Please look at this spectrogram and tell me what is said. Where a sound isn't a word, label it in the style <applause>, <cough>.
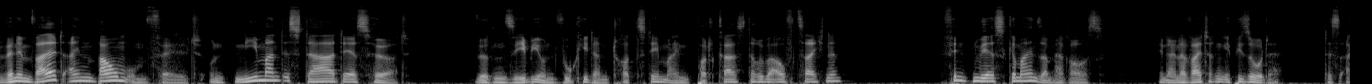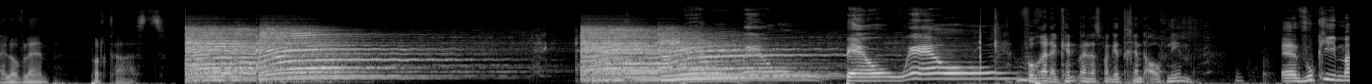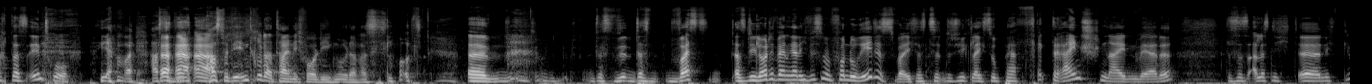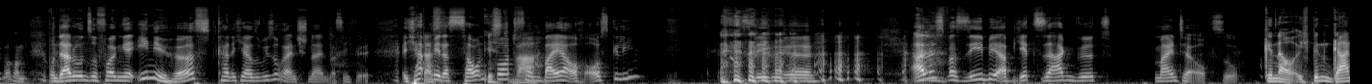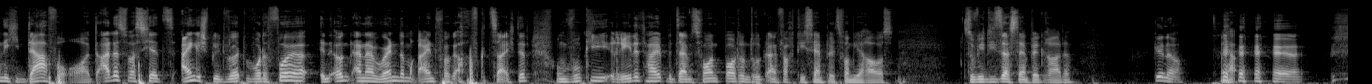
Wenn im Wald ein Baum umfällt und niemand ist da, der es hört, würden Sebi und Wookie dann trotzdem einen Podcast darüber aufzeichnen? Finden wir es gemeinsam heraus in einer weiteren Episode des Isle of Lamp Podcasts. Woran erkennt man, dass man getrennt aufnehmen? Äh, Wookie macht das Intro. <laughs> Ja, weil hast du die, <laughs> hast du die Intro-Datei nicht vorliegen oder was ist los? Ähm, das, das, du weißt, also die Leute werden gar nicht wissen, wovon du redest, weil ich das natürlich gleich so perfekt reinschneiden werde, dass das alles nicht, äh, nicht rüberkommt. Und da du unsere Folgen ja eh nie hörst, kann ich ja sowieso reinschneiden, was ich will. Ich habe mir das Soundboard von Bayer auch ausgeliehen. Deswegen, äh, <laughs> alles, was Sebi ab jetzt sagen wird, meint er auch so. Genau, ich bin gar nicht da vor Ort. Alles, was jetzt eingespielt wird, wurde vorher in irgendeiner random Reihenfolge <laughs> aufgezeichnet und Wookie redet halt mit seinem Soundboard und drückt einfach die Samples von mir raus. So wie dieser Sample gerade. Genau. Ja. <laughs>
